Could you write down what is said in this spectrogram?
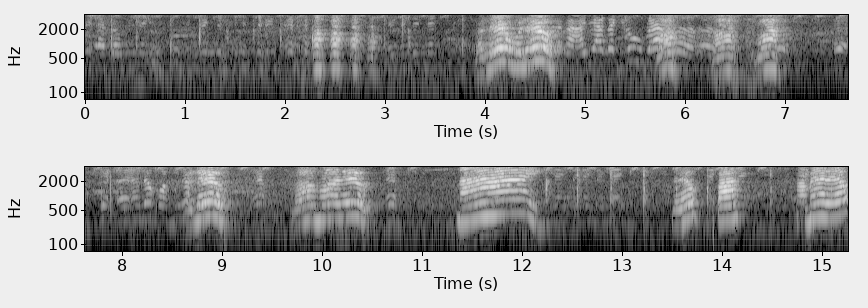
นี่อะตบมือเลยแดงแดงแดงแดงแดงแดงแดงแดงมาเร็วมาเร็ว ขายยาได้กี่รูปแล้ว มามามามาเร็วมามาเร็วนายเร็วไปหาแม่เร็ว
